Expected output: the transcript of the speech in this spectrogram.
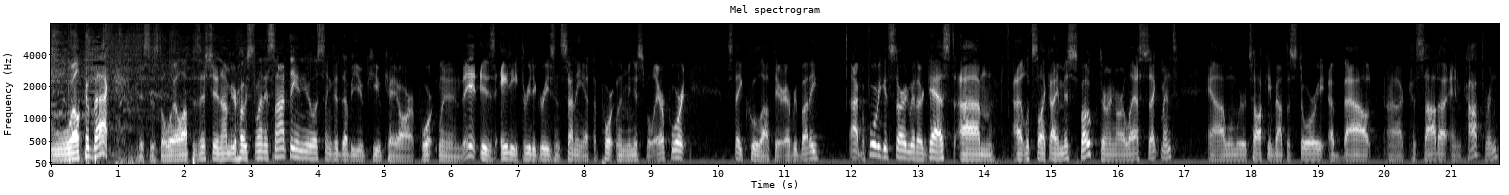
Welcome back. This is the Loyal Opposition. I'm your host, Len Assante, and you're listening to WQKR Portland. It is 83 degrees and sunny at the Portland Municipal Airport. Stay cool out there, everybody. All right, before we get started with our guest, um, it looks like I misspoke during our last segment uh, when we were talking about the story about uh, Casada and Cothran.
